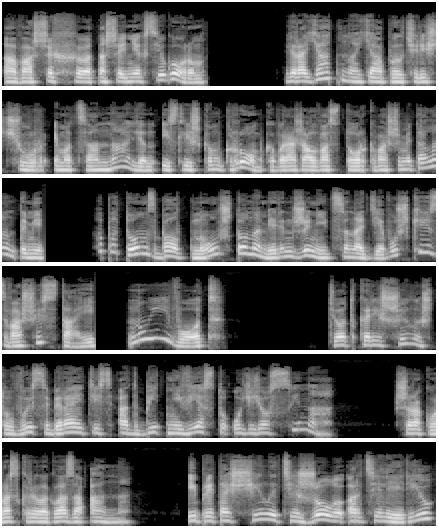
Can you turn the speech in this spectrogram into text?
о ваших отношениях с Егором. Вероятно, я был чересчур эмоционален и слишком громко выражал восторг вашими талантами, а потом сболтнул, что намерен жениться на девушке из вашей стаи. Ну и вот. Тетка решила, что вы собираетесь отбить невесту у ее сына? Широко раскрыла глаза Анна. И притащила тяжелую артиллерию,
